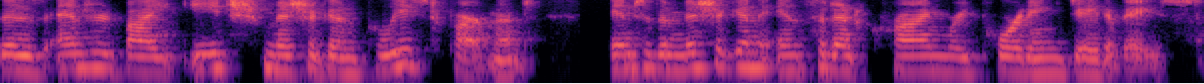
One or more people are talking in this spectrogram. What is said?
that is entered by each Michigan Police Department into the Michigan Incident Crime Reporting Database.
